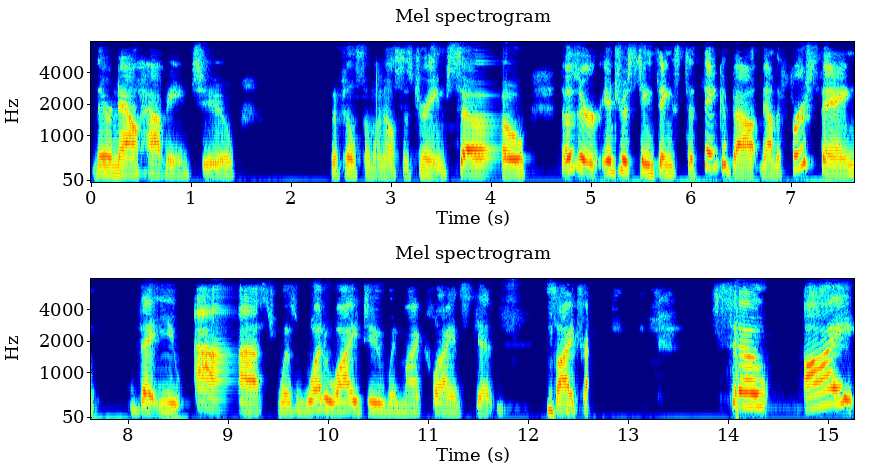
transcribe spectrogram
they're now having to fulfill someone else's dream. So those are interesting things to think about. Now the first thing that you asked was what do i do when my clients get sidetracked? So i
